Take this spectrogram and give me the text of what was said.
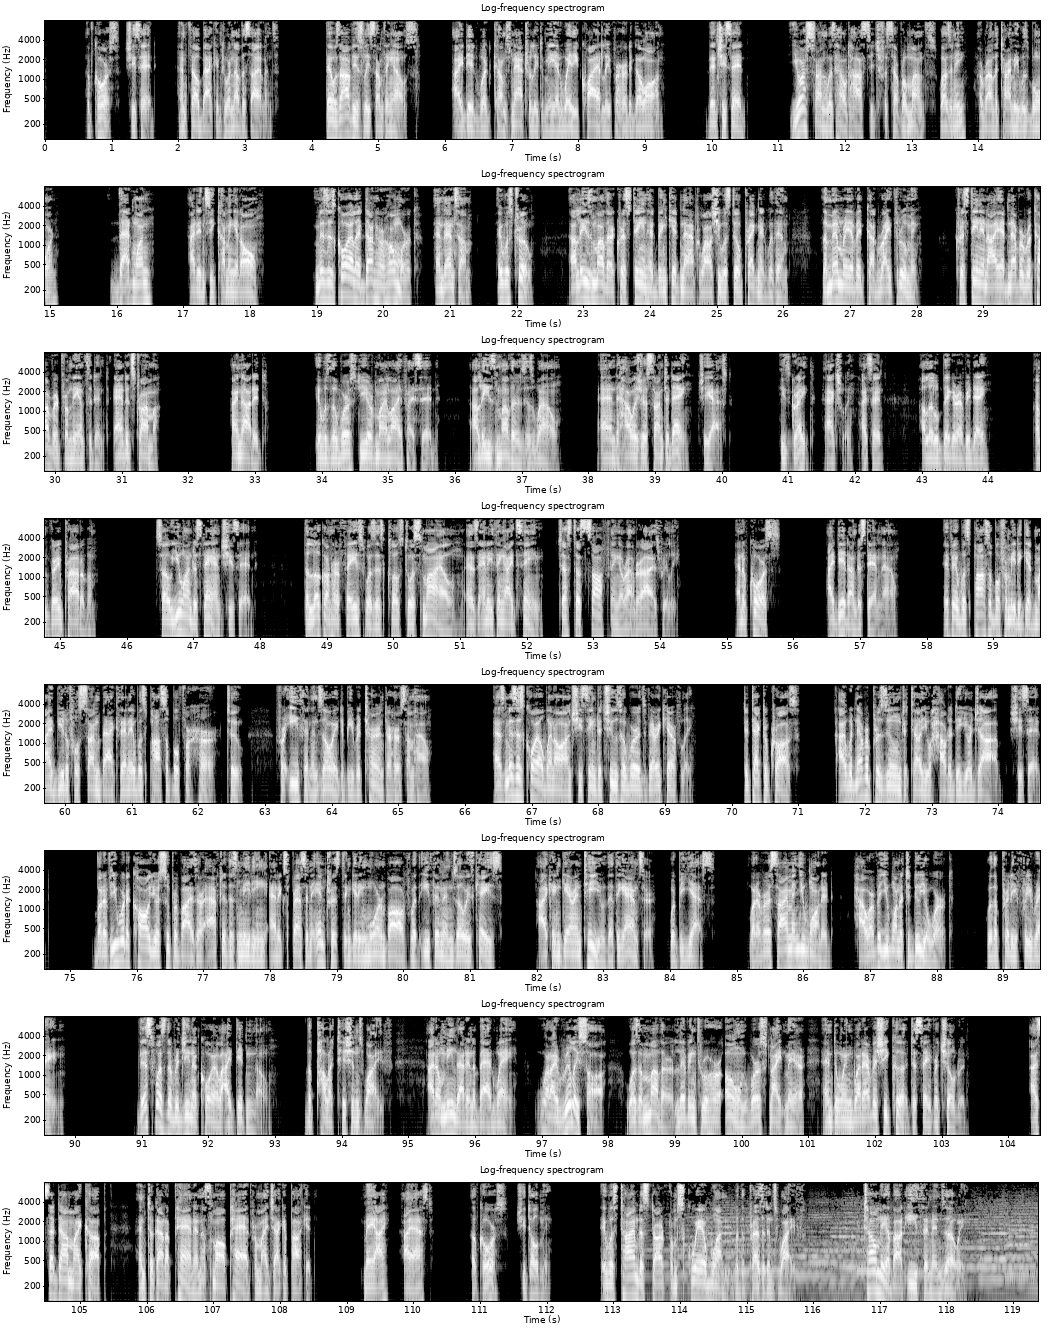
Of course, she said, and fell back into another silence. There was obviously something else. I did what comes naturally to me and waited quietly for her to go on. Then she said, your son was held hostage for several months, wasn't he, around the time he was born? That one, I didn't see coming at all. Mrs. Coyle had done her homework, and then some. It was true. Ali's mother, Christine, had been kidnapped while she was still pregnant with him. The memory of it cut right through me. Christine and I had never recovered from the incident and its trauma. I nodded. It was the worst year of my life, I said. Ali's mother's as well. And how is your son today? she asked. He's great, actually, I said. A little bigger every day. I'm very proud of him. So you understand, she said. The look on her face was as close to a smile as anything I'd seen, just a softening around her eyes, really. And of course, I did understand now. If it was possible for me to get my beautiful son back, then it was possible for her, too, for Ethan and Zoe to be returned to her somehow. As Mrs. Coyle went on, she seemed to choose her words very carefully. Detective Cross, I would never presume to tell you how to do your job, she said. But if you were to call your supervisor after this meeting and express an interest in getting more involved with Ethan and Zoe's case, I can guarantee you that the answer would be yes. Whatever assignment you wanted, however you wanted to do your work, with a pretty free reign. This was the Regina Coyle I didn't know. The politician's wife. I don't mean that in a bad way. What I really saw was a mother living through her own worst nightmare and doing whatever she could to save her children. I set down my cup and took out a pen and a small pad from my jacket pocket. May I? I asked. Of course, she told me. It was time to start from square one with the president's wife. Tell me about Ethan and Zoe.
